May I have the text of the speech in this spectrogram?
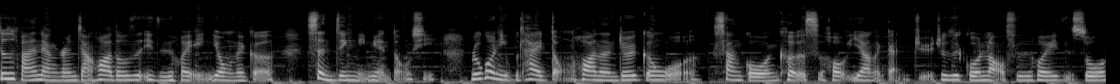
就是反正两个人讲话都是一直会引用那个圣经里面的东西。如果你不太懂的话呢，你就会跟我上国文课的时候一样的感觉，就是国文老师会一直说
